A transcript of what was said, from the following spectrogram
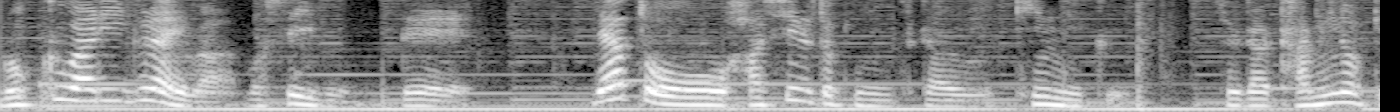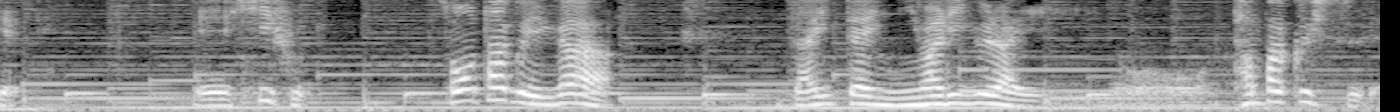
6割ぐらいは水分で、で、あと、走るときに使う筋肉、それから髪の毛、えー皮膚、その類がだいたい2割ぐらいのタンパク質で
